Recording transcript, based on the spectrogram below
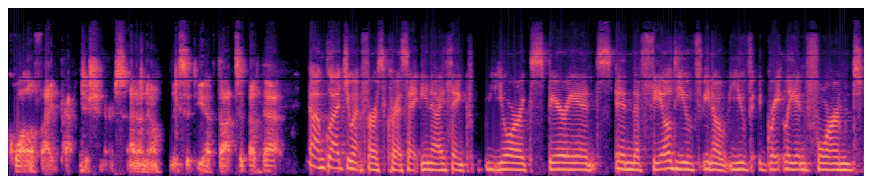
qualified practitioners. I don't know, Lisa, do you have thoughts about that? No, I'm glad you went first, Chris. I, you know, I think your experience in the field, you've, you know, you've greatly informed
